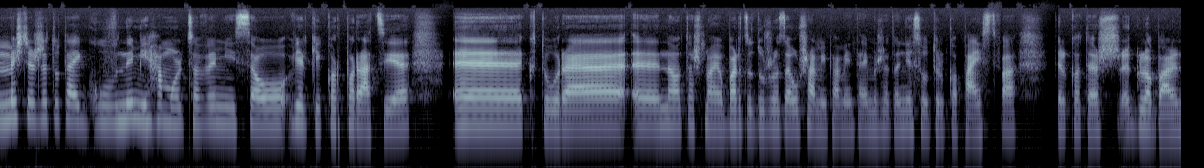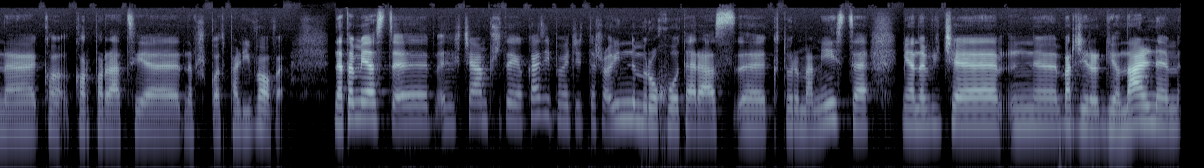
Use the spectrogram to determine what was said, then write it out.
Myślę, że tutaj głównymi hamulcowymi są wielkie korporacje, które no, też mają bardzo dużo za uszami. Pamiętajmy, że to nie są tylko państwa, tylko też globalne korporacje, na przykład paliwowe. Natomiast e, chciałam przy tej okazji powiedzieć też o innym ruchu teraz, e, który ma miejsce, mianowicie mm, bardziej regionalnym,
